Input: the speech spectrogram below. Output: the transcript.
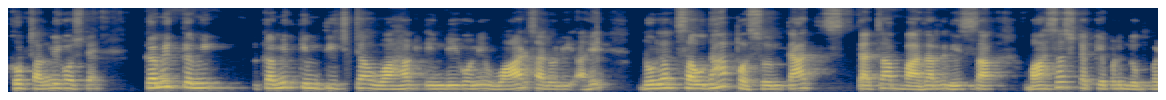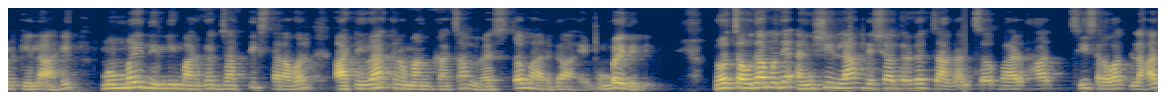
खूप चांगली गोष्ट आहे. कमीत कमी कमीत किमतीच्या वाहक इंडिगोने वाढ चालवली आहे. दोन हजार चौदा पासून त्याच त्याचा बाजारातील हिस्सा बासष्ट टक्केपर्यंत दुप्पट केला आहे. मुंबई दिल्ली मार्ग जागतिक स्तरावर आठव्या क्रमांकाचा व्यस्त मार्ग आहे. मुंबई दिल्ली. दोन हजार चौदा मध्ये ऐंशी लाख देशांतर्गत जागांचं भारत हा ही सर्वात लहान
